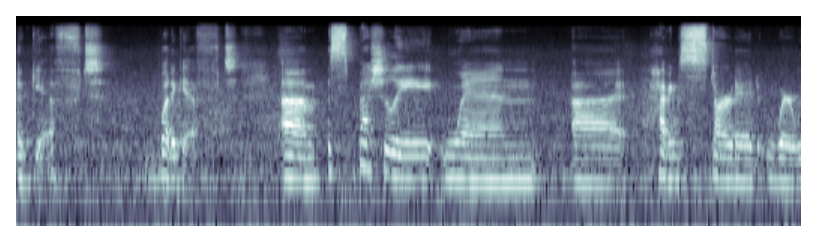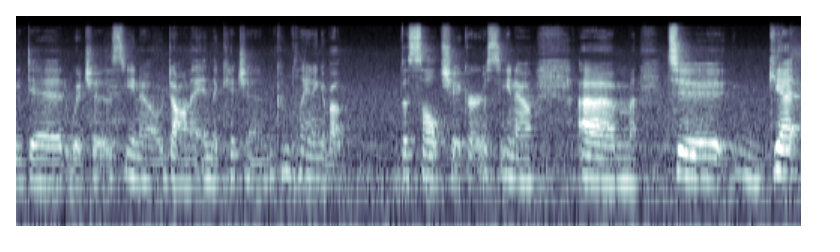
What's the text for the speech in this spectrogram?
a gift! What a gift! Um, especially when uh, having started where we did, which is, you know, Donna in the kitchen complaining about the salt shakers, you know, um, to get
